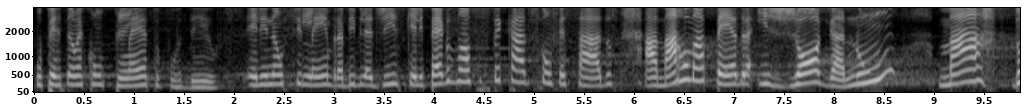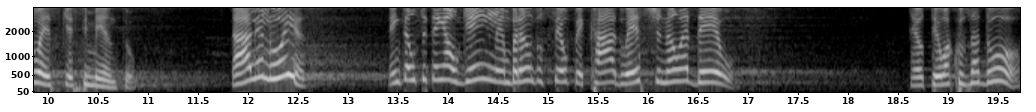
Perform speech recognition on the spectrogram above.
O perdão é completo por Deus. Ele não se lembra. A Bíblia diz que ele pega os nossos pecados confessados, amarra uma pedra e joga num mar do esquecimento. Aleluias! Então, se tem alguém lembrando o seu pecado, este não é Deus, é o teu acusador.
